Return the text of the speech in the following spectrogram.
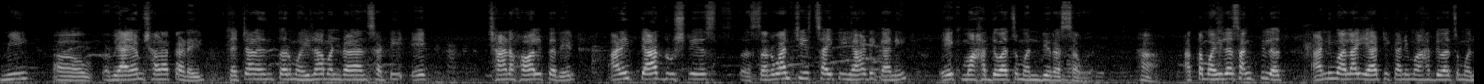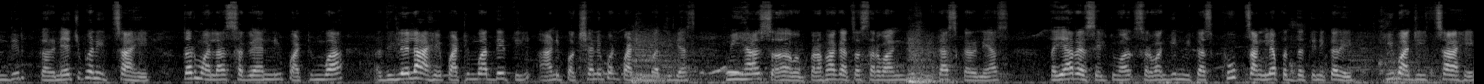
मी व्यायामशाळा काढेल. त्याच्यानंतर महिला मंडळांसाठी एक छान हॉल करेल. आणि त्या दृष्टीने सर्वांची इच्छा आहे की ह्या ठिकाणी एक महादेवाचं मंदिर असावं. हां आता महिला सांगतीलच. आणि मला या ठिकाणी महादेवाचं मंदिर करण्याची पण इच्छा आहे. तर मला सगळ्यांनी पाठिंबा दिलेला आहे पाठिंबा देतील आणि पक्षाने पण पाठिंबा दिल्यास मी ह्या स- प्रभागाचा सर्वांगीण विकास करण्यास तयार असेल किंवा सर्वांगीण विकास खूप चांगल्या पद्धतीने करेल ही माझी इच्छा आहे.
